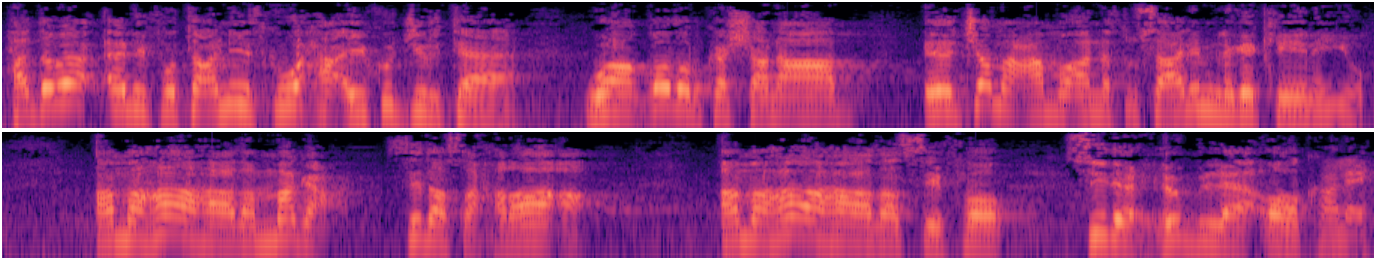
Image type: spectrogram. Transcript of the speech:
Haddaba alifu ta'niisku waxa ay ku jirtaa waa qodobka shanaad ee jamaca mu'anathu saalim laga keenayo ama ha ahaada magac sida saxraa'a ama ha ahaada sifo sida xubla oo kale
